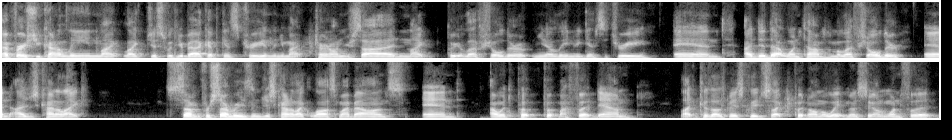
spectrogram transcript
at first you kind of lean like like just with your back up against the tree, and then you might turn on your side and like put your left shoulder, you know, leaning against the tree. And I did that one time with my left shoulder, and I just kind of like some for some reason just kind of like lost my balance, and I went to put put my foot down, like because I was basically just like putting all my weight mostly on one foot,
